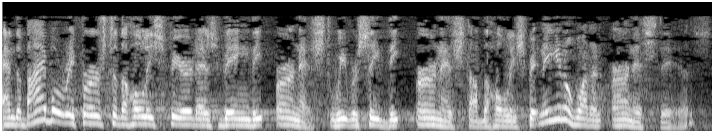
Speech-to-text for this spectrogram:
And the Bible refers to the Holy Spirit as being the earnest. We receive the earnest of the Holy Spirit. Now, you know what an earnest is.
